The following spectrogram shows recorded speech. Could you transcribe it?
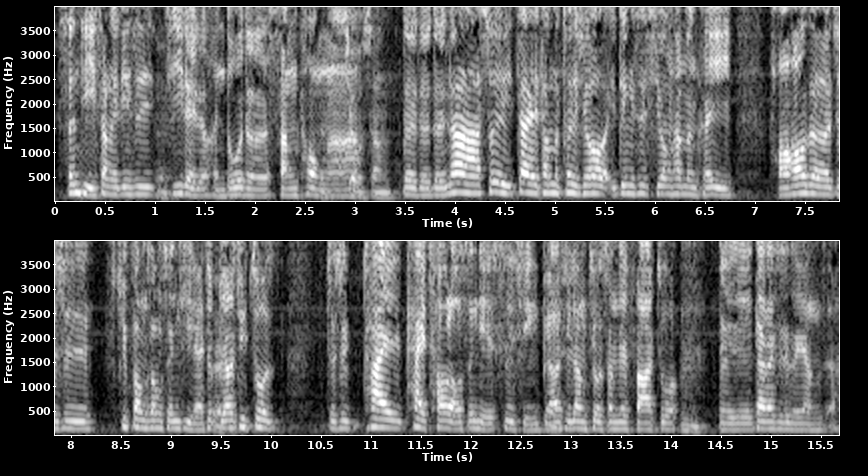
身体上一定是积累了很多的伤痛啊。旧伤。对对对，那所以在他们退休后，一定是希望他们可以好好的，就是去放松身体啊，就不要去做，就是太太操劳身体的事情，不要去让旧伤再发作。嗯，对对，大概是这个样子啊。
